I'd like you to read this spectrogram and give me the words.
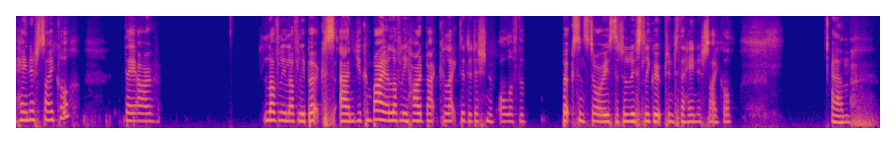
Hainish cycle. They are lovely, lovely books, and you can buy a lovely hardback collected edition of all of the books and stories that are loosely grouped into the Hainish cycle, um,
